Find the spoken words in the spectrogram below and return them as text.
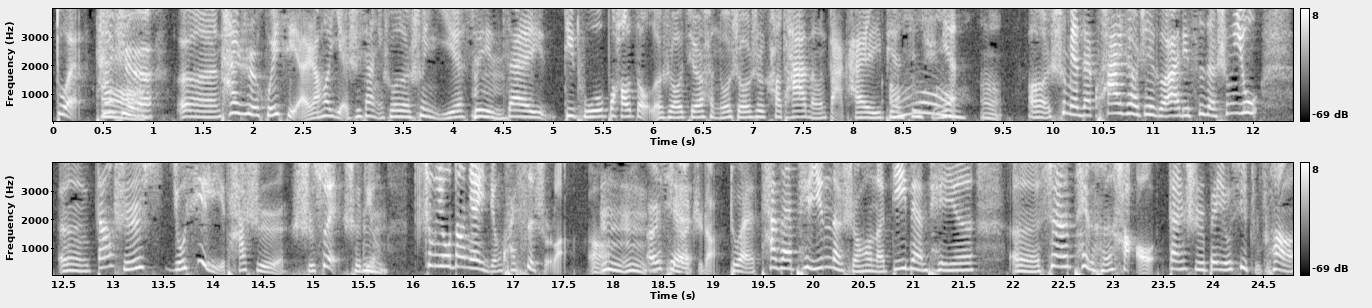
对，她是嗯，她是回血，然后也是像你说的瞬移，所以在地图不好走的时候，其实很多时候是靠她能打开一片新局面。嗯呃，顺便再夸一下这个爱丽丝的声优，嗯，当时游戏里她是十岁设定。声优当年已经快四十了，嗯嗯，而且知道，对他在配音的时候呢，第一遍配音，呃，虽然配的很好，但是被游戏主创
